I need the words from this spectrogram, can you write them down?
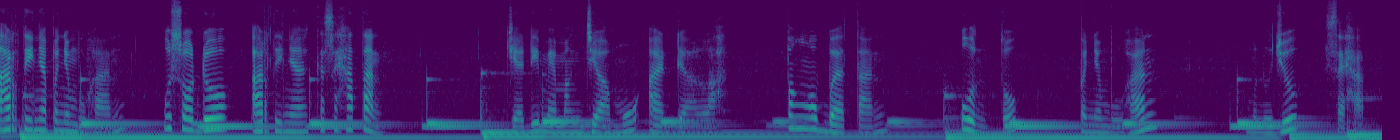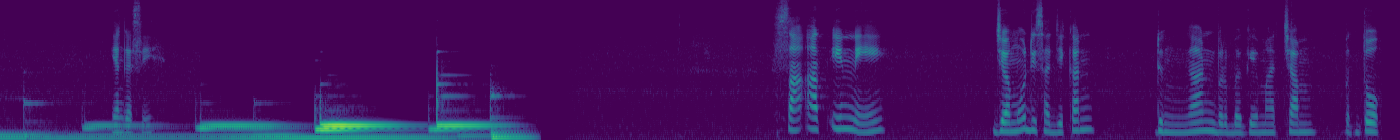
artinya penyembuhan, usodo artinya kesehatan. Jadi memang jamu adalah pengobatan untuk penyembuhan menuju sehat. Ya enggak sih? Saat ini jamu disajikan dengan berbagai macam bentuk.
